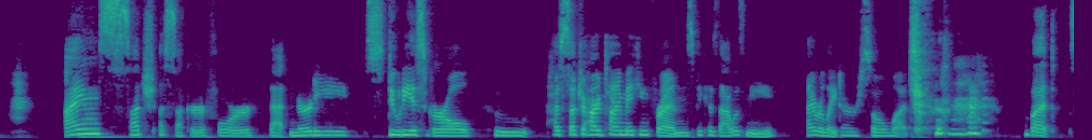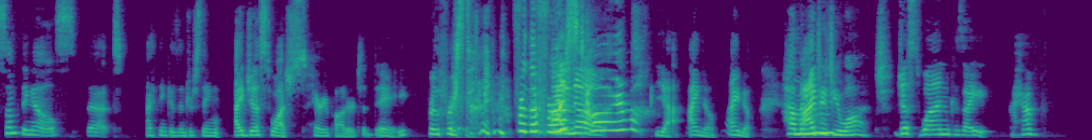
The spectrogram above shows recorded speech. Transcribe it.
I'm such a sucker for that nerdy, studious girl who has such a hard time making friends because that was me. I relate to her so much. but something else that I think is interesting, I just watched Harry Potter today for the first time. For the first time? yeah, I know. I know. How many I'm- did you watch? just one because I I have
